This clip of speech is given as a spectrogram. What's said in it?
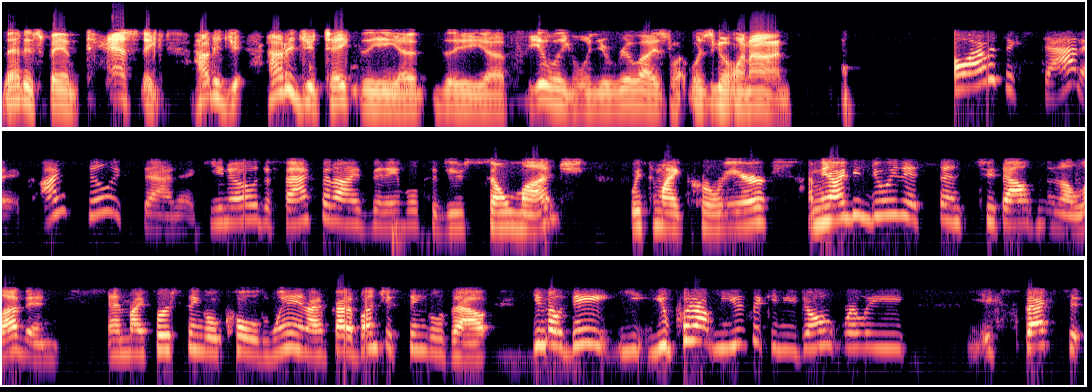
that is fantastic. How did you how did you take the uh, the uh, feeling when you realized what was going on? Oh, I was ecstatic. I'm still ecstatic. You know, the fact that I've been able to do so much with my career. I mean, I've been doing this since 2011, and my first single, Cold Win, I've got a bunch of singles out. You know, they you, put out music and you don't really expect it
